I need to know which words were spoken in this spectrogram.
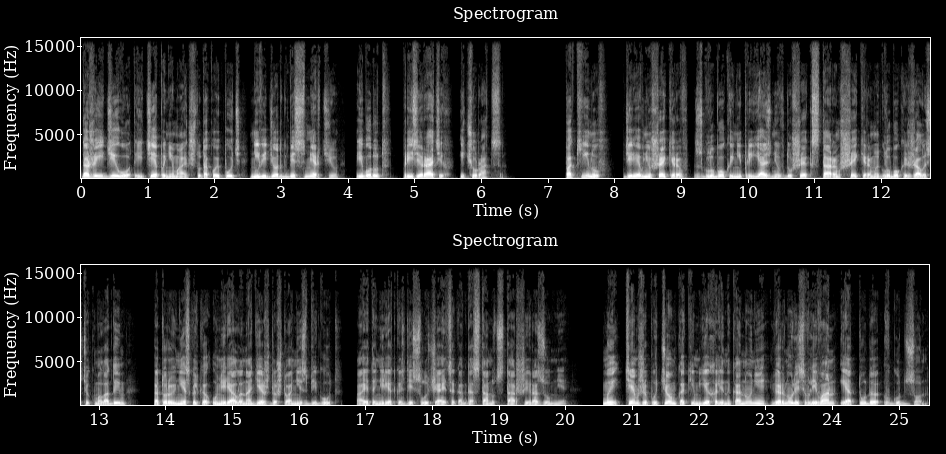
Даже идиоты и те понимают, что такой путь не ведет к бессмертию, и будут презирать их и чураться. Покинув деревню шекеров с глубокой неприязнью в душе к старым шекерам и глубокой жалостью к молодым, которую несколько умеряла надежда, что они сбегут, а это нередко здесь случается, когда станут старше и разумнее, мы тем же путем, каким ехали накануне, вернулись в Ливан и оттуда в Гудзон.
